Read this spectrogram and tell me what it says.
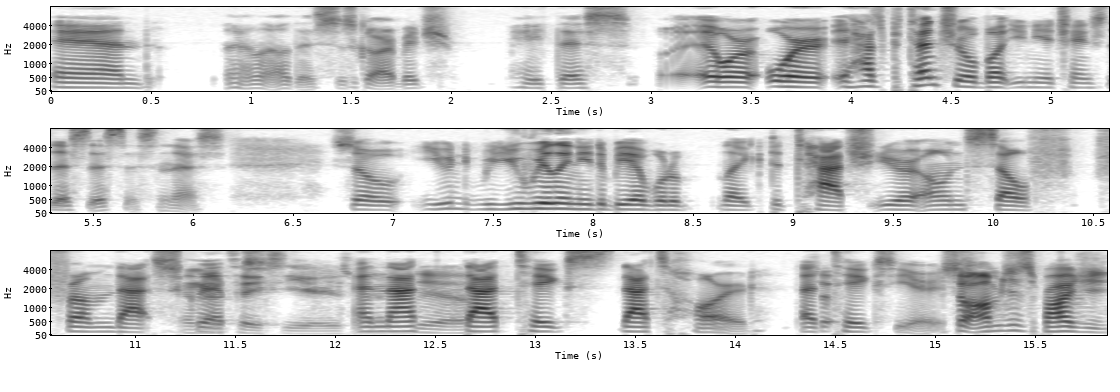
and oh, this is garbage. Hate this, or or it has potential, but you need to change this, this, this, and this. So you you really need to be able to like detach your own self from that script. and script, that takes years and man. that Yeah. that takes that's hard. That So- takes years. So I'm just surprised you.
